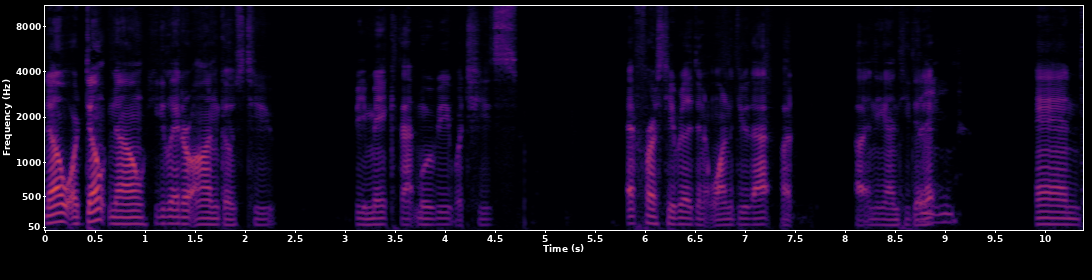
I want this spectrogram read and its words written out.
know or don't know, he later on goes to remake that movie, which he's at first he really didn't want to do that, but uh, in the end he did it. And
